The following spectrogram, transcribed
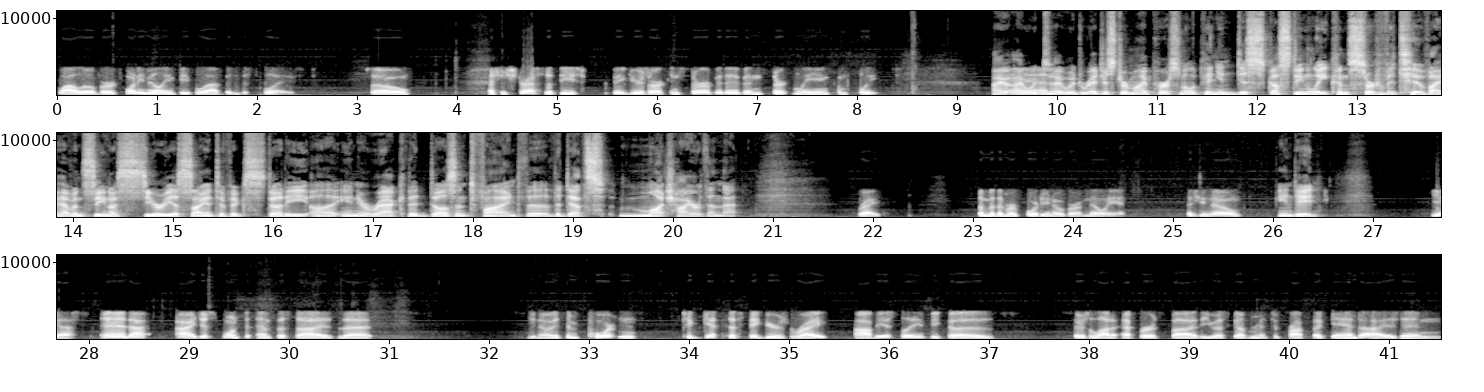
while over 20 million people have been displaced. So I should stress that these figures are conservative and certainly incomplete. I, I, would I would register my personal opinion disgustingly conservative. I haven't seen a serious scientific study uh, in Iraq that doesn't find the, the deaths much higher than that. Right. Some of them reporting over a million, as you know. Indeed. Yes, and I I just want to emphasize that you know it's important to get the figures right, obviously, because there's a lot of efforts by the U.S. government to propagandize and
